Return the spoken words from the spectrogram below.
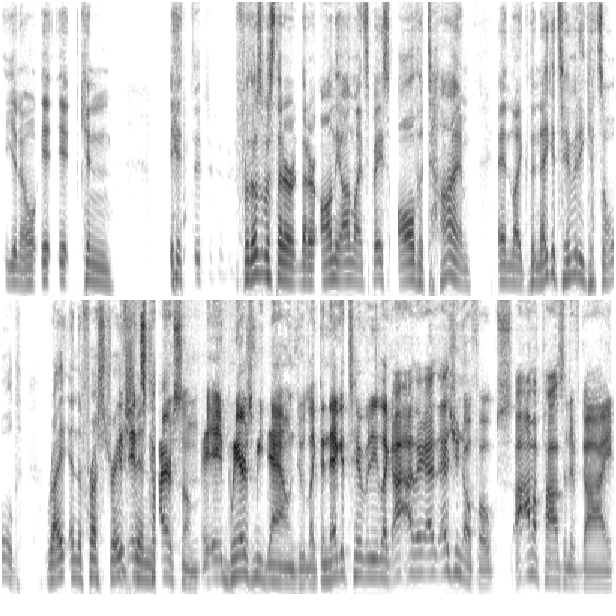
you know it it can it, it for those of us that are that are on the online space all the time and like the negativity gets old right? And the frustration. It's, it's tiresome. It, it, wears me down, dude. Like the negativity. Like I, I as you know, folks, I, am a positive guy.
